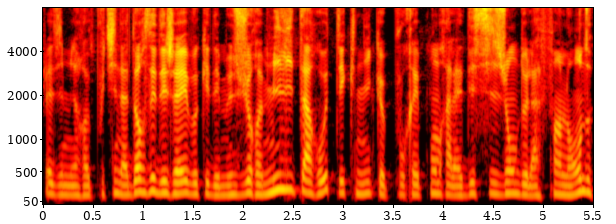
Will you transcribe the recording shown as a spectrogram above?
Vladimir Poutine a d'ores et déjà évoqué des mesures militaro-techniques pour répondre à la décision de la Finlande.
